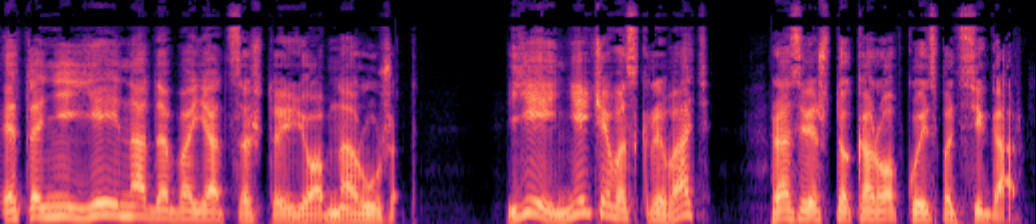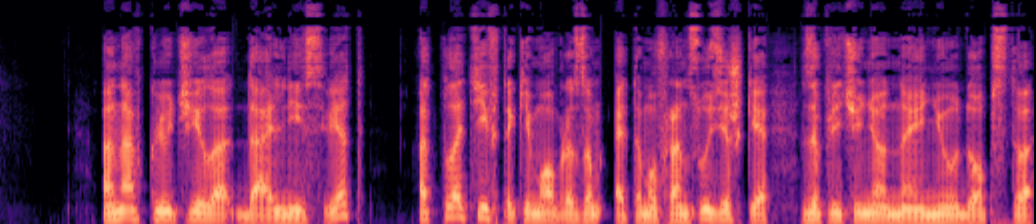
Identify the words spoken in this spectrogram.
Это не ей надо бояться, что ее обнаружат. Ей нечего скрывать, разве что коробку из-под сигар. Она включила дальний свет, отплатив таким образом этому французишке за причиненное неудобство.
